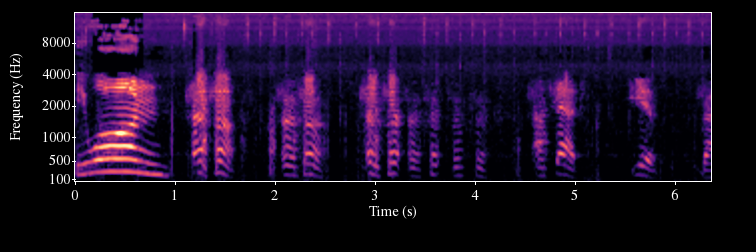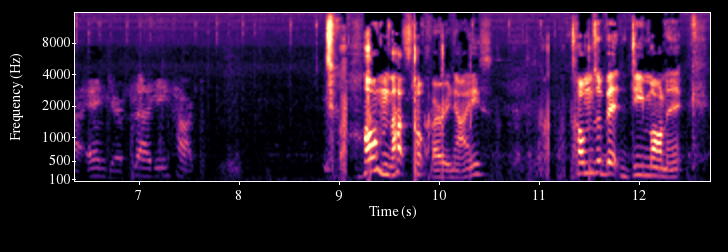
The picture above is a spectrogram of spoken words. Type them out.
He won! I said, you, that in your bloody heart. Tom, that's not very nice. Tom's a bit demonic.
